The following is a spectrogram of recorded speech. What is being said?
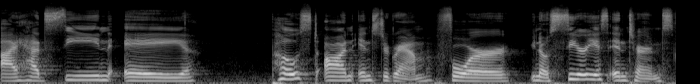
I had seen a post on Instagram for you know serious interns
